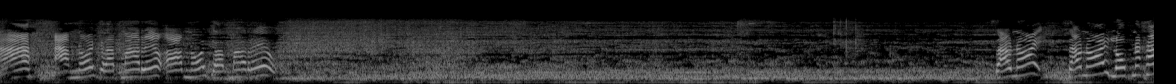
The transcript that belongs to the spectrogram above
อะอามน้อยกลับมาแล้วอามน้อยกลับมาแล้วสาวน้อย สาวน้อยหลบนะคะ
